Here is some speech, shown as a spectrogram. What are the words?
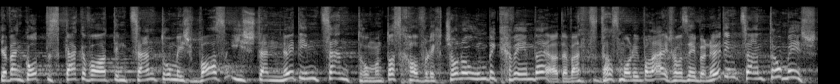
Ja, wenn Gottes Gegenwart im Zentrum ist, was ist denn nicht im Zentrum? Und das kann vielleicht schon noch unbequem werden, wenn du das mal überlegst, was eben nicht im Zentrum ist,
